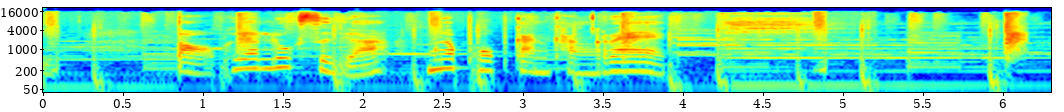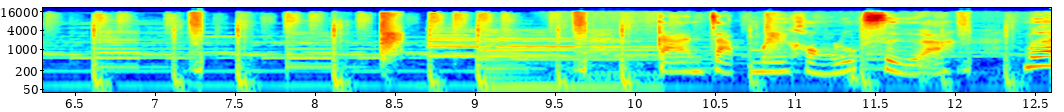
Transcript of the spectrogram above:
4. ต่อเพื่อนลูกเสือเมื่อพบกันครั้งแรก จับมือของลูกเสือ เมื่อ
